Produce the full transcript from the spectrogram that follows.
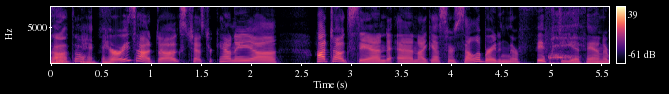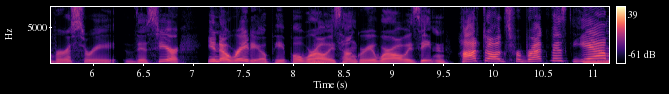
I'm- Hot Dogs. Harry's Hot Dogs, Chester County uh, hot dog stand. And I guess they're celebrating their 50th anniversary this year. You know, radio people, we're Mm. always hungry. We're always eating hot dogs for breakfast. Yeah, Mhm.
